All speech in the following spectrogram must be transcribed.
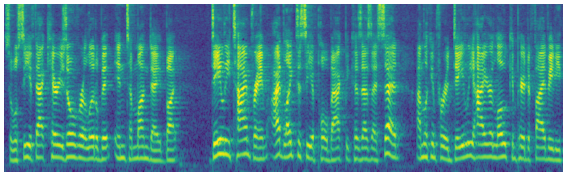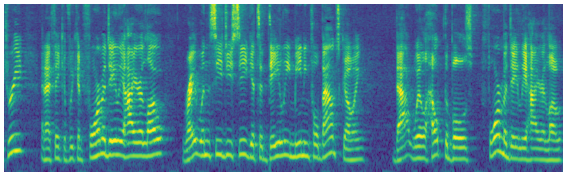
So we'll see if that carries over a little bit into Monday. But daily time frame, I'd like to see a pullback because as I said, I'm looking for a daily higher low compared to 583. And I think if we can form a daily higher low right when the CGC gets a daily meaningful bounce going, that will help the bulls form a daily higher low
